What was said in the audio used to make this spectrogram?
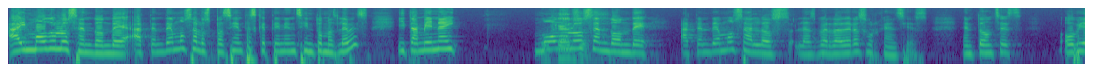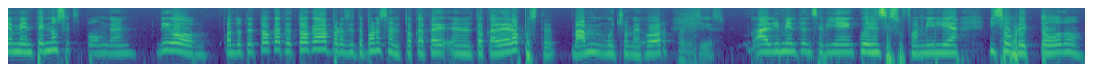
Hay módulos en donde atendemos a los pacientes que tienen síntomas leves y también hay módulos en donde atendemos a los las verdaderas urgencias. Entonces, obviamente no se expongan. Digo, cuando te toca te toca, pero si te pones en el tocate- en el tocadero, pues te va mucho mejor Pues así es. aliméntense bien, cuídense su familia y sobre todo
